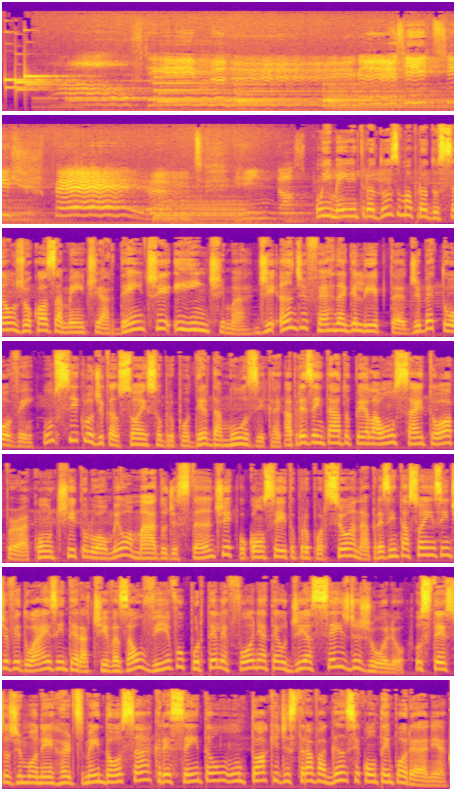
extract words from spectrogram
Um e-mail introduz uma produção jocosamente ardente e íntima de Andy Fernaglipta, de Beethoven, um ciclo de canções sobre o poder da música, apresentado pela On-Site Opera com o título Ao Meu Amado Distante. O conceito proporciona apresentações individuais interativas ao vivo por telefone até o dia 6 de julho. Os textos de Monet Hertz Mendonça acrescentam um toque de extravagância contemporânea.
